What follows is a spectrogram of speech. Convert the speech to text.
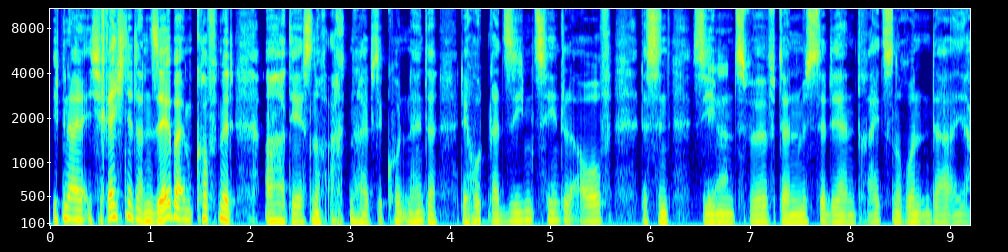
ich bin einer, ich rechne dann selber im Kopf mit, ah, der ist noch achteinhalb Sekunden hinter, der holt gerade sieben Zehntel auf, das sind sieben, ja. zwölf, dann müsste der in 13 Runden da, ja,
